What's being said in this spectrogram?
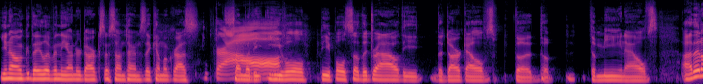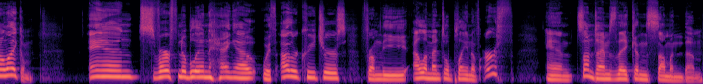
You know, they live in the Underdark, so sometimes they come across some of the evil people. So the drow, the the dark elves, the the the mean elves, uh, they don't like them. And Svirfneblin hang out with other creatures from the elemental plane of Earth, and sometimes they can summon them.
